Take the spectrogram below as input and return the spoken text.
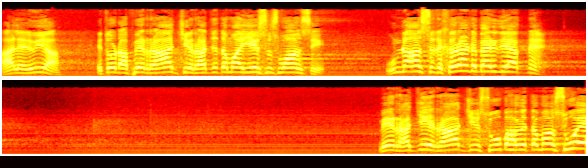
හලෙලුයා. එතකොට අපේ රාජ්‍ය රජ තමයි යේසුස් වහන්සේ. උන්වහන්සේට කරන්න බැරි දෙයක් නැහැ. මේ රජයේ රාජ්‍ය ස්වභාවය තමයි සුවය.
